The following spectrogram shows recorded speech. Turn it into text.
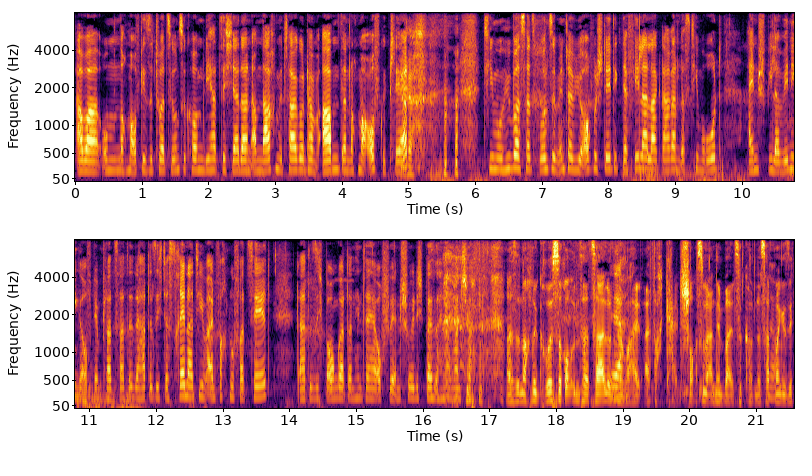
Aber um nochmal auf die Situation zu kommen, die hat sich ja dann am Nachmittag und am Abend dann nochmal aufgeklärt. Ja. Timo Hübers hat es bei uns im Interview auch bestätigt. Der Fehler lag daran, dass Team Roth einen Spieler weniger auf dem Platz hatte. Da hatte sich das Trainerteam einfach nur verzählt. Da hatte sich Baumgart dann hinterher auch für entschuldigt bei seiner Mannschaft. Also noch eine größere Unterzahl und Ja. da war halt einfach keine Chance mehr an den Ball zu kommen. Das hat Ja. man gesehen.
